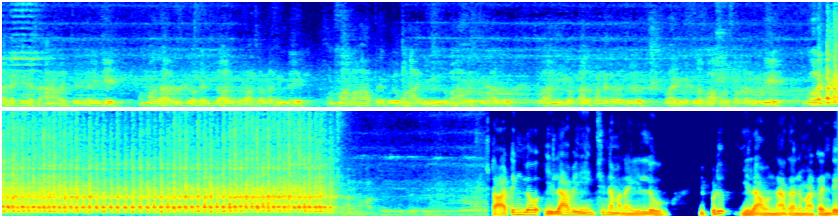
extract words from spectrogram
కట్టిన గుమ్మాల కట్టిన స్నానం ఇచ్చిన కలిగి అమ్మగారు ఇంట్లో గంటలు హరుకురా చల్లదుండి అమ్మ మహాప్రభులు మహాజీవులు మహావ్యక్తురాలు స్వామి యువకాల పండగ రోజులు వారి బిడ్డల పాపల చల్లదుండి శుభోదయం స్టార్టింగ్లో ఇలా వేయించిన మన ఇల్లు ఇప్పుడు ఇలా ఉన్నదనమాట అండి.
